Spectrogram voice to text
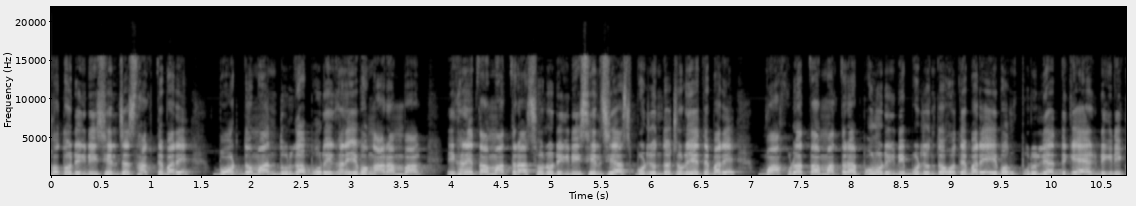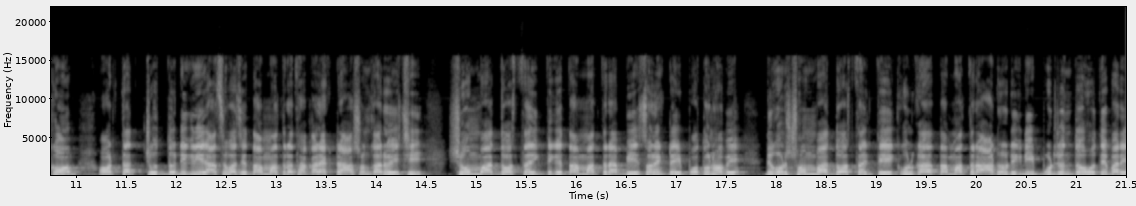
সতেরো ডিগ্রি সেলসিয়াস থাকতে পারে। বর্ধমান, দুর্গাপুর, এখানে এবং আরামবাগ, এখানে তাপমাত্রা ষোলো ডিগ্রি সেলসিয়াস পর্যন্ত চলে যেতে পারে। বাঁকুড়ার তাপমাত্রা পনেরো ডিগ্রি পর্যন্ত হতে পারে এবং পুরুলিয়ার দিকে এক ডিগ্রি কম, অর্থাৎ চোদ্দ ডিগ্রির আশেপাশে তাপমাত্রা থাকার একটা আশঙ্কা রয়েছে। সোমবার দশ তারিখ থেকে তাপমাত্রা বেশ অনেকটাই পতন হবে। দেখুন, সোমবার দশ তারিখ থেকে কলকাতার তাপমাত্রা আঠেরো ডিগ্রি পর্যন্ত হতে পারে।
